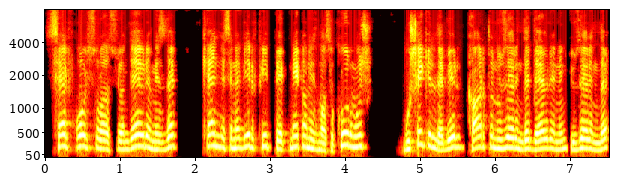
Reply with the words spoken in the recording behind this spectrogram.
self osilasyon devremizde kendisine bir feedback mekanizması kurmuş. Bu şekilde bir kartın üzerinde devrenin üzerinde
